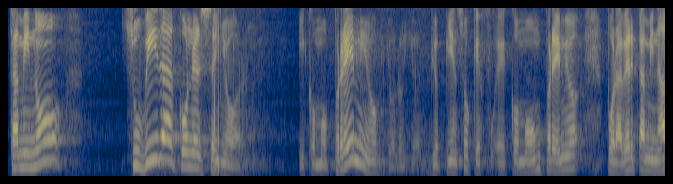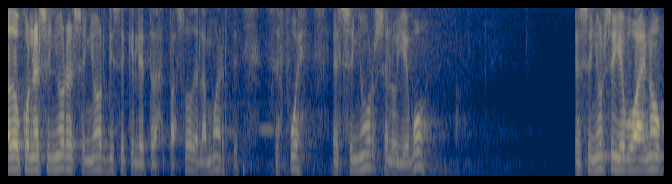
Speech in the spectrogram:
caminó su vida con el Señor. Y como premio, yo, pienso que fue como un premio por haber caminado con el Señor, el Señor dice que le traspasó de la muerte, se fue, el Señor se lo llevó. El Señor se llevó a Enoch,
